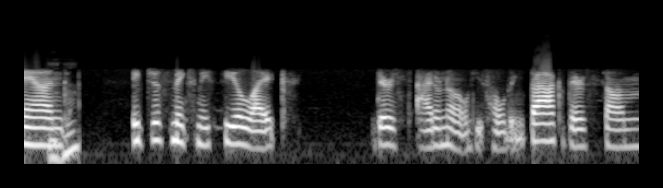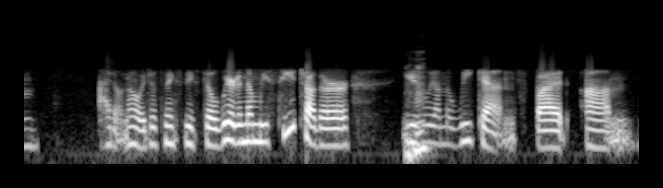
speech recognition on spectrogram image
And mm-hmm. it just makes me feel like there's, I don't know, he's holding back. There's some, I don't know, it just makes me feel weird. And then we see each other mm-hmm. usually on the weekends, but um,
